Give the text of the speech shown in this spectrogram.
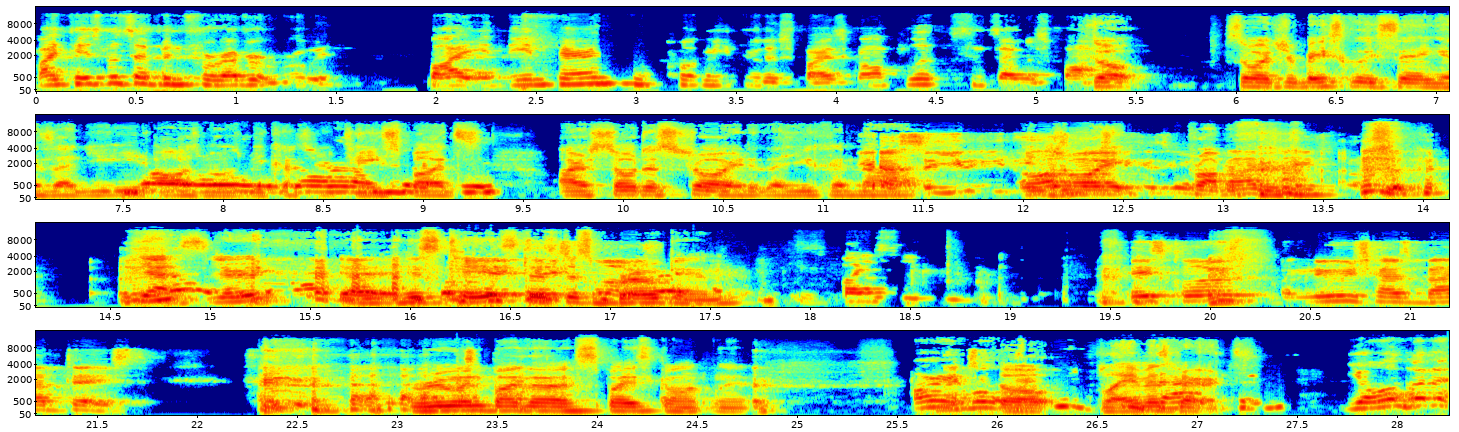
my taste buds have been forever ruined by Indian parents who put me through the spice gauntlet since I was five. So so what you're basically saying is that you eat No, Osmow's because no, your taste buds are so destroyed that you cannot Yeah, so you eat enjoy Osmow's because proper bad food. Yes, No. you're yeah, his taste is just broken. Spicy food. Case closed. Anuj has bad taste. Ruined by the spice gauntlet. All right, well, So, blame his parents. Y'all gotta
